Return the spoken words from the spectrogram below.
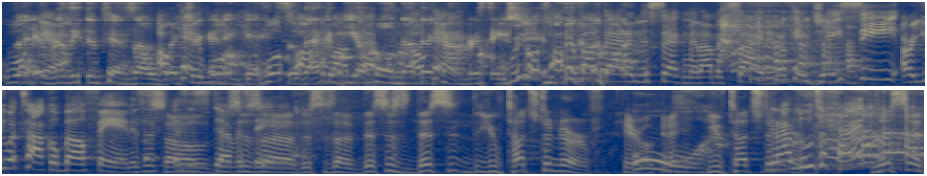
Well, it really depends on what okay, you're going to we'll, get. We'll so that could be a whole nother okay. conversation. We're going to talk about that in the segment. I'm excited. Okay, JC, are you a Taco Bell fan? Is this, so is this devastating? This is uh, a, this is a, this is this. You've touched a nerve here. Okay, you've touched a Did nerve. I lose a friend? Listen.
